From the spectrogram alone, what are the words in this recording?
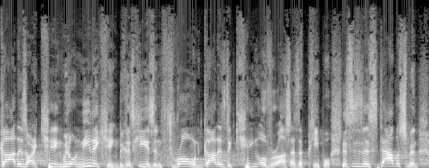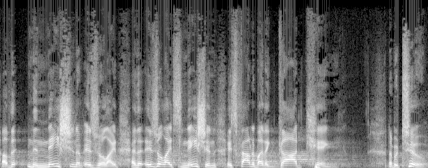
God is our king. We don't need a king because he is enthroned. God is the king over us as a people. This is an establishment of the, the nation of Israelite, and the Israelites' nation is founded by the God king. Number two,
